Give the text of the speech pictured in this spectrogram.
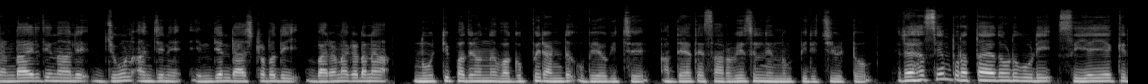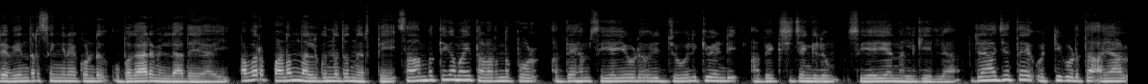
രണ്ടായിരത്തി നാല് ജൂൺ അഞ്ചിന് ഇന്ത്യൻ രാഷ്ട്രപതി ഭരണഘടന നൂറ്റി പതിനൊന്ന് വകുപ്പ് രണ്ട് ഉപയോഗിച്ച് അദ്ദേഹത്തെ സർവീസിൽ നിന്നും പിരിച്ചുവിട്ടു. രഹസ്യം പുറത്തായതോടുകൂടി സി ഐ എക്ക് രവീന്ദ്ര സിംഗിനെ കൊണ്ട് ഉപകാരമില്ലാതെയായി. അവർ പണം നൽകുന്നത് നിർത്തി. സാമ്പത്തികമായി തളർന്നപ്പോൾ അദ്ദേഹം സി ഐ യോട് ഒരു ജോലിക്ക് വേണ്ടി അപേക്ഷിച്ചെങ്കിലും സി ഐ എ നൽകിയില്ല. രാജ്യത്തെ ഒറ്റിക്കൊടുത്ത അയാൾ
